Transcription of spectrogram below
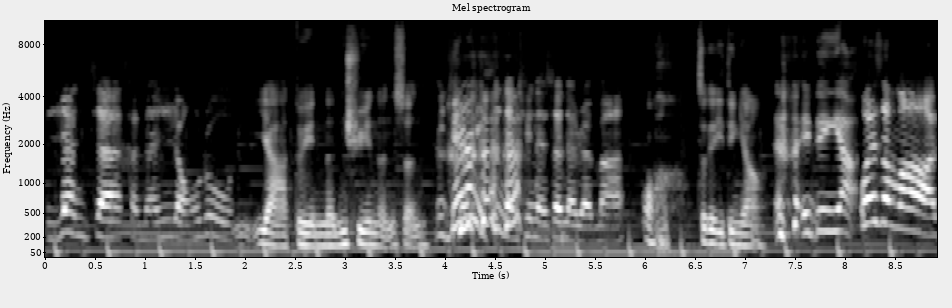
认真，很能融入。呀，对，能屈能伸。你觉得你是能屈能伸的人吗？哇，这个一定要，一定要。为什么？么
